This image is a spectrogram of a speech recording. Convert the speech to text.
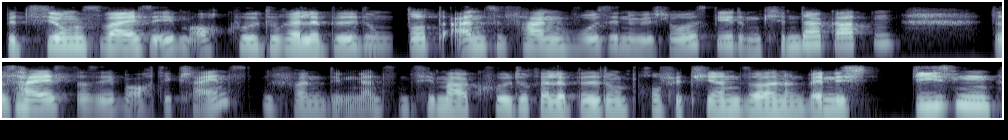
beziehungsweise eben auch kulturelle Bildung dort anzufangen, wo sie nämlich losgeht, im Kindergarten. Das heißt, dass eben auch die Kleinsten von dem ganzen Thema kulturelle Bildung profitieren sollen. Und wenn ich diesen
